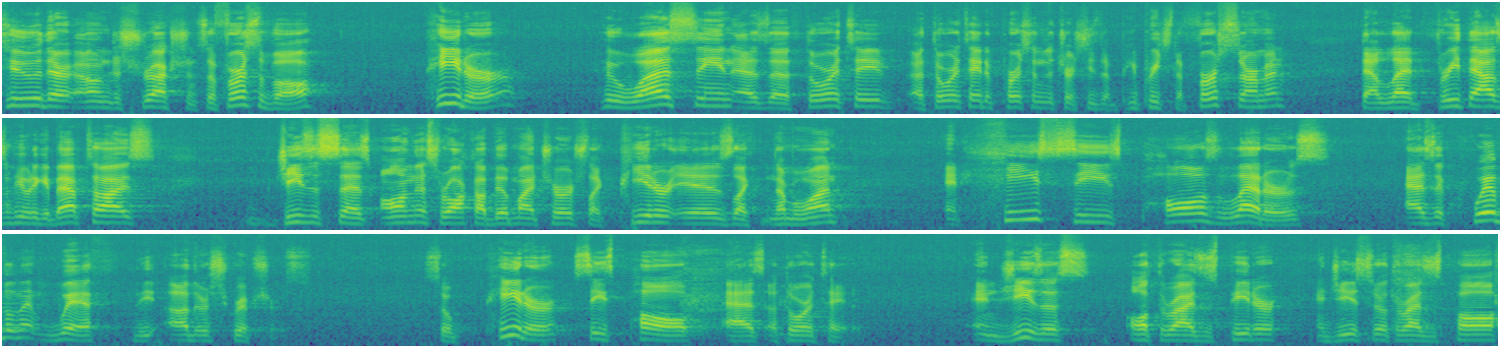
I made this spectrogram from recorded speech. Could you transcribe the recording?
to their own destruction. So, first of all, Peter, who was seen as an authoritative, authoritative person in the church, he preached the first sermon that led 3,000 people to get baptized. Jesus says, On this rock I'll build my church. Like Peter is, like, number one. And he sees Paul's letters as equivalent with the other scriptures. So Peter sees Paul as authoritative. And Jesus authorizes Peter and Jesus authorizes Paul.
